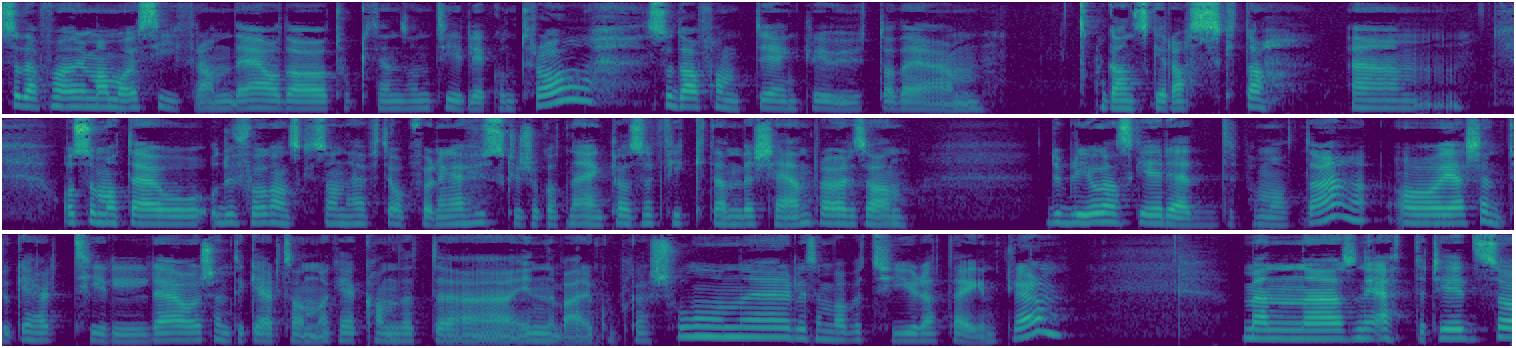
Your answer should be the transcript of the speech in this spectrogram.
Så derfor man må jo si fra om det, og da tok de en sånn tidlig kontroll. Så da fant de egentlig ut av det um, ganske raskt, da. Um, og så måtte jeg jo Og du får jo ganske sånn heftig oppfølging. Jeg husker så godt når jeg egentlig også fikk den beskjeden, for det var litt sånn du blir jo ganske redd, på en måte. Og jeg kjente jo ikke helt til det, og skjønte ikke helt sånn Ok, kan dette innebære komplikasjoner? Liksom, hva betyr dette egentlig? Men eh, sånn i ettertid så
